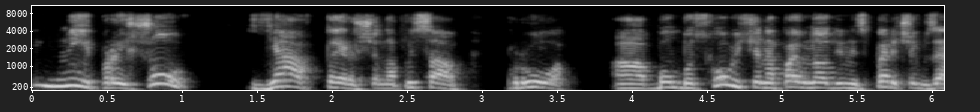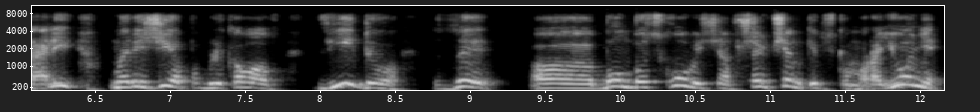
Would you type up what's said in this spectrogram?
війни пройшов. Я вперше написав про а, бомбосховище, напевно, один із перших взагалі в мережі опублікував відео з е, бомбосховища в Шевченківському районі,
